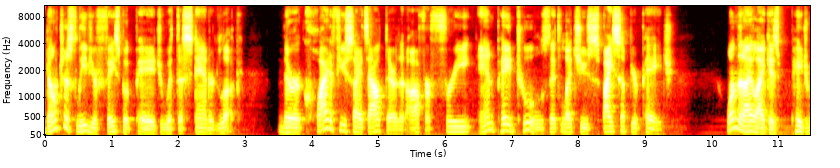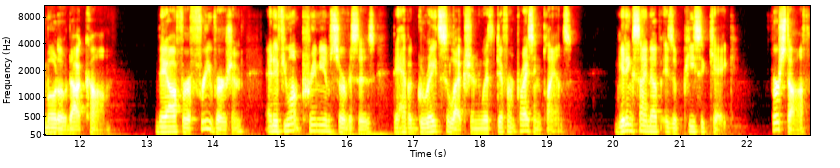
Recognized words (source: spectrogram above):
Don't just leave your Facebook page with the standard look. There are quite a few sites out there that offer free and paid tools that let you spice up your page. One that I like is pagemodo.com. They offer a free version, and if you want premium services, they have a great selection with different pricing plans. Getting signed up is a piece of cake. First off,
